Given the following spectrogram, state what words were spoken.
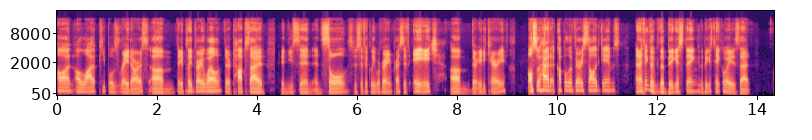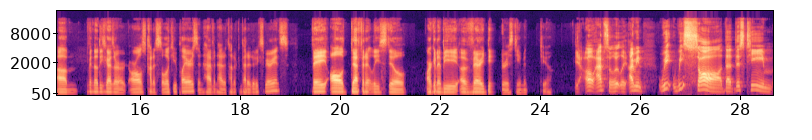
on a lot of people's radars. Um, they played very well. Their top side in Yusin and Seoul specifically were very impressive. AH, um, their AD carry, also had a couple of very solid games. And I think the, the biggest thing, the biggest takeaway is that um, even though these guys are, are all kind of solo queue players and haven't had a ton of competitive experience, they all definitely still are going to be a very dangerous team in queue. Yeah. Oh, absolutely. I mean, we we saw that this team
